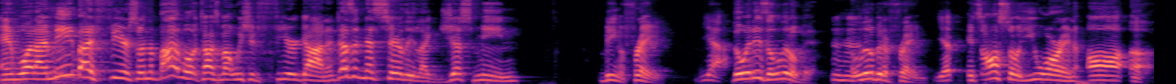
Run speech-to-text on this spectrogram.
and what I mean by fear, so in the Bible it talks about we should fear God. And it doesn't necessarily like just mean being afraid, Yeah. though it is a little bit, Mhm. a little bit afraid. Yep. It's also you are in awe of.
